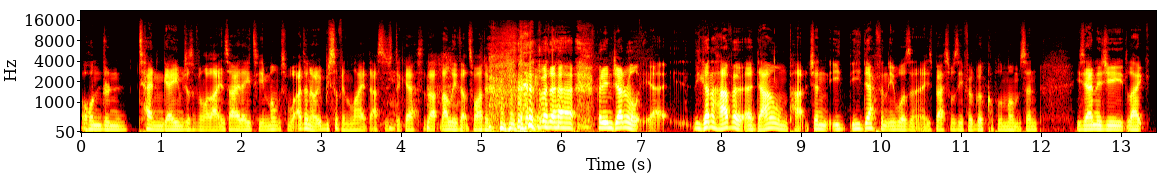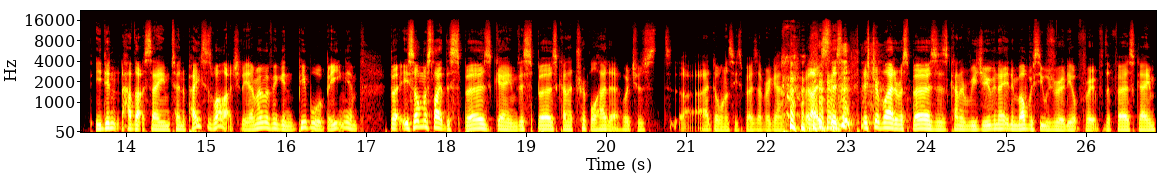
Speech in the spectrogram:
110 games or something like that inside 18 months, well, I don't know, it'd be something like that. That's just a guess. That, I'll leave that to Adam. but uh, but in general, yeah, you're gonna have a, a down patch, and he he definitely wasn't at his best, was he, for a good couple of months, and his energy, like he didn't have that same turn of pace as well. Actually, I remember thinking people were beating him. But it's almost like the Spurs game, this Spurs kind of triple header, which was I don't want to see Spurs ever again. But like, this, this triple header of Spurs has kind of rejuvenated him. Obviously, he was really up for it for the first game,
